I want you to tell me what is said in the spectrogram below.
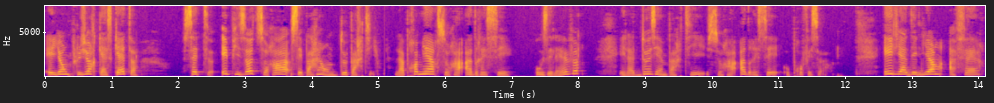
Ayant plusieurs casquettes, cet épisode sera séparé en deux parties. La première sera adressée aux élèves et la deuxième partie sera adressée aux professeurs. Et il y a des liens à faire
